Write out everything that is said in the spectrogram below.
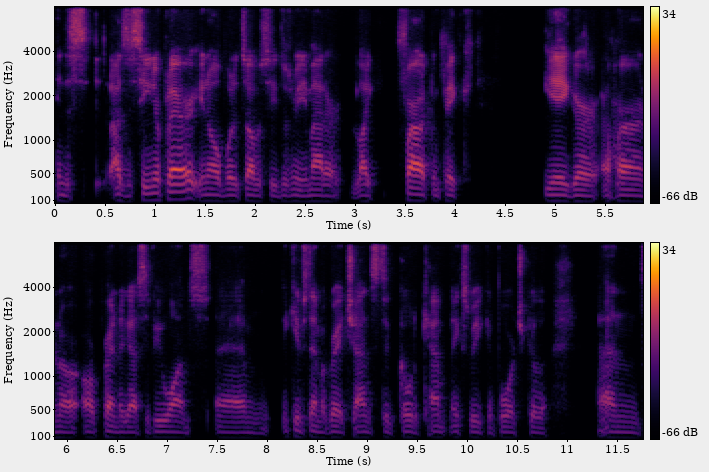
in this as a senior player, you know, but it's obviously it doesn't really matter. Like Farrell can pick Jager, Ahern, or, or Prendergast if he wants. Um, it gives them a great chance to go to camp next week in Portugal and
